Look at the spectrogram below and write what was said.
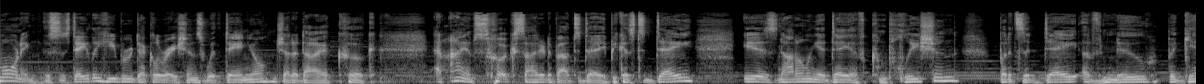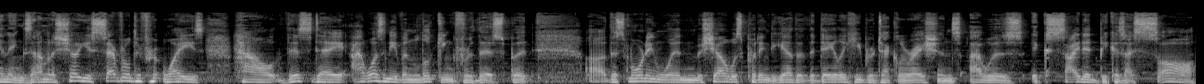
morning. This is Daily Hebrew Declarations with Daniel Jedediah Cook. And I am so excited about today because today is not only a day of completion, but it's a day of new beginnings. And I'm going to show you several different ways how this day, I wasn't even looking for this, but uh, this morning when Michelle was putting together the Daily Hebrew Declarations, I was excited because I saw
